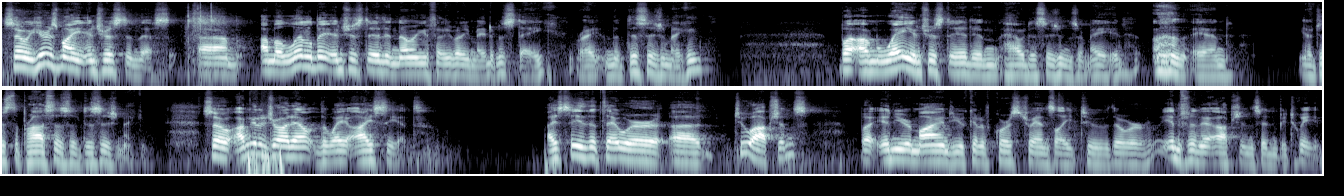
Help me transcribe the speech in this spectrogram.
So here's my interest in this. Um, I'm a little bit interested in knowing if anybody made a mistake, right, in the decision making. But I'm way interested in how decisions are made and you know, just the process of decision making. So I'm going to draw it out the way I see it. I see that there were uh, two options, but in your mind you can of course translate to there were infinite options in between.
